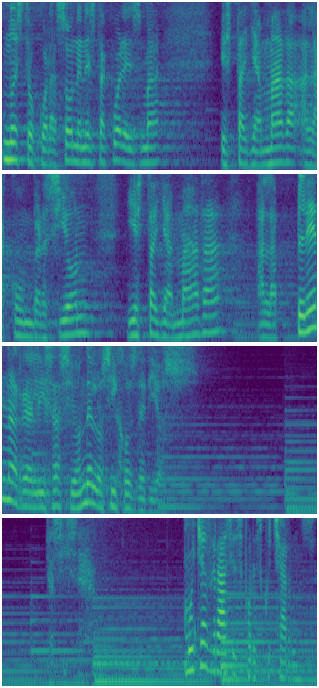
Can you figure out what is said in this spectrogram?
nuestro corazón en esta cuaresma esta llamada a la conversión y esta llamada a la plena realización de los hijos de Dios. Que así sea. Muchas gracias por escucharnos.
